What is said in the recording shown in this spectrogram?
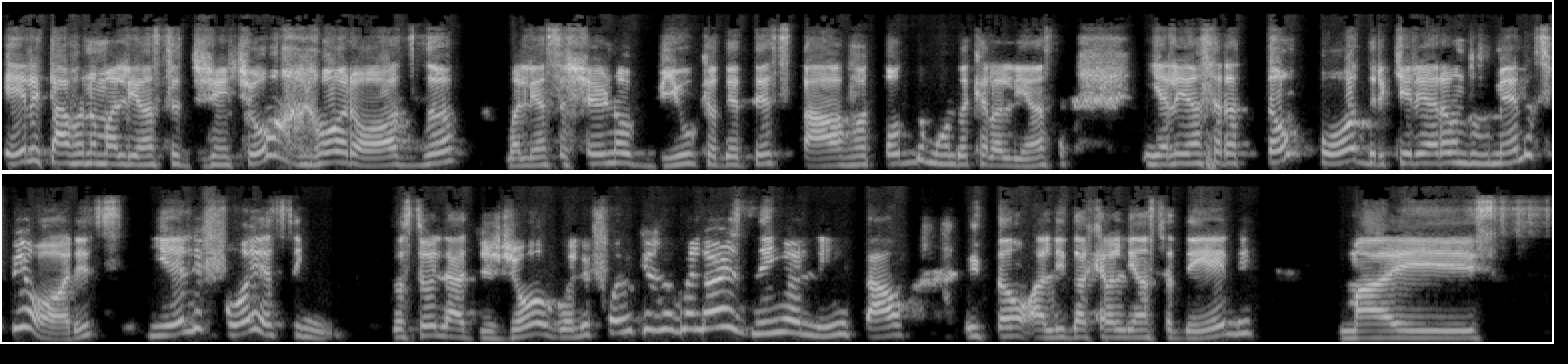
Ele tava numa aliança de gente horrorosa, uma aliança Chernobyl que eu detestava, todo mundo aquela aliança. E a aliança era tão podre que ele era um dos menos piores. E ele foi, assim, se você olhar de jogo, ele foi o que jogou melhorzinho ali e tal. Então, ali daquela aliança dele. Mas.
